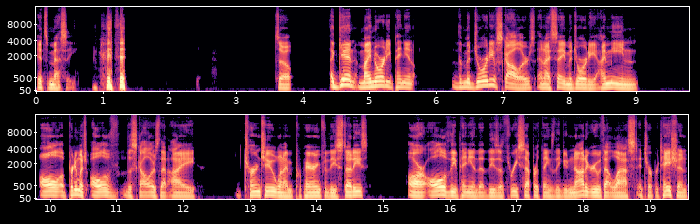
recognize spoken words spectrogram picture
it's messy. So, again, minority opinion. The majority of scholars, and I say majority, I mean all pretty much all of the scholars that I turn to when I'm preparing for these studies are all of the opinion that these are three separate things. They do not agree with that last interpretation,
